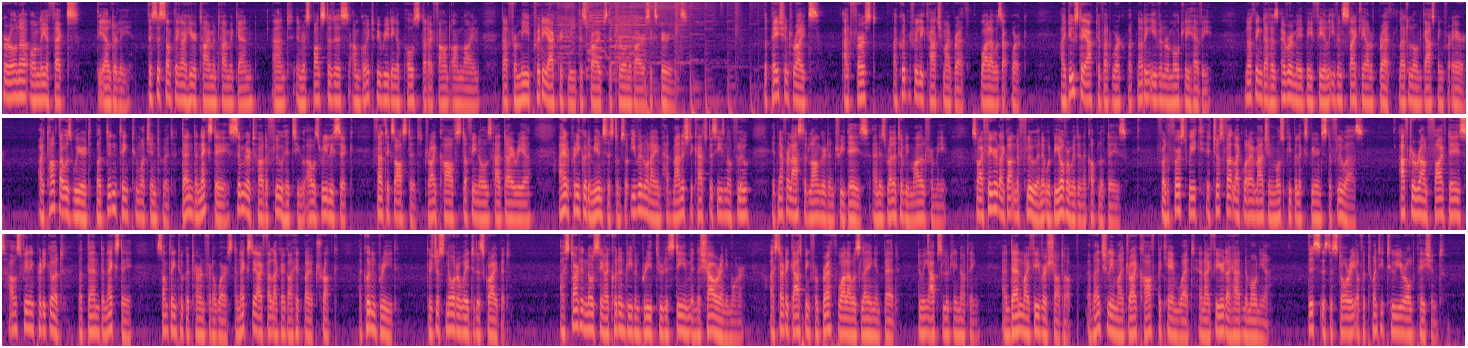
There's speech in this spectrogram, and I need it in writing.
Corona only affects the elderly. This is something I hear time and time again, and in response to this, I'm going to be reading a post that I found online that, for me, pretty accurately describes the coronavirus experience. The patient writes At first, I couldn't really catch my breath while I was at work. I do stay active at work, but nothing even remotely heavy. Nothing that has ever made me feel even slightly out of breath, let alone gasping for air. I thought that was weird, but didn't think too much into it. Then the next day, similar to how the flu hits you, I was really sick. Felt exhausted, dry cough, stuffy nose, had diarrhea. I had a pretty good immune system, so even when I had managed to catch the seasonal flu, it never lasted longer than three days and is relatively mild for me. So I figured I got the flu and it would be over within a couple of days. For the first week, it just felt like what I imagine most people experience the flu as. After around five days, I was feeling pretty good, but then the next day, something took a turn for the worse. The next day, I felt like I got hit by a truck. I couldn't breathe. There's just no other way to describe it. I started noticing I couldn't even breathe through the steam in the shower anymore. I started gasping for breath while I was laying in bed, doing absolutely nothing. And then my fever shot up. Eventually, my dry cough became wet, and I feared I had pneumonia. This is the story of a 22 year old patient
